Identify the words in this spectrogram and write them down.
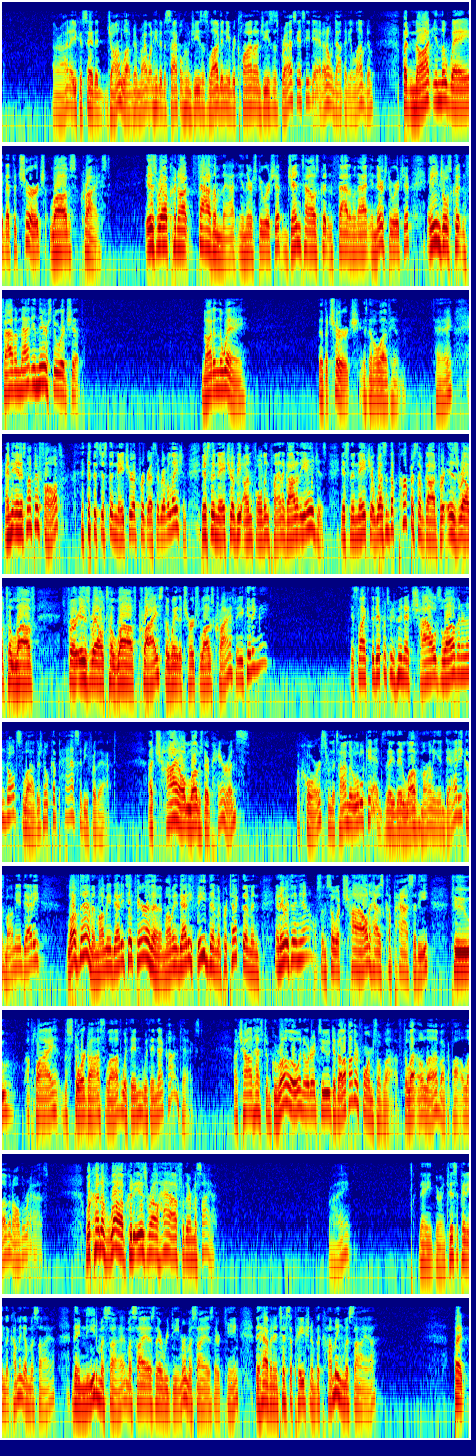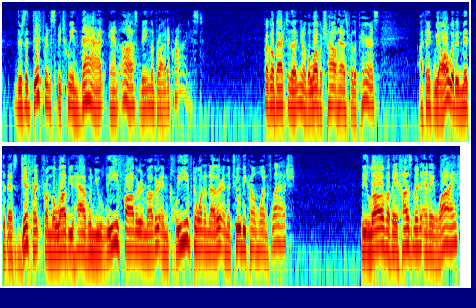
All right. Now you could say that John loved him, right? Wasn't he the disciple whom Jesus loved? Didn't he recline on Jesus' breast? Yes, he did. I don't doubt that he loved him. But not in the way that the church loves Christ. Israel could not fathom that in their stewardship. Gentiles couldn't fathom that in their stewardship. Angels couldn't fathom that in their stewardship. Not in the way that the church is going to love him. Okay? And, and it's not their fault. it's just the nature of progressive revelation. It's the nature of the unfolding plan of God of the ages. It's the nature, it wasn't the purpose of God for Israel to love for Israel to love Christ the way the church loves Christ. Are you kidding me? It's like the difference between a child's love and an adult's love. There's no capacity for that. A child loves their parents, of course, from the time they're little kids. They, they love mommy and daddy because mommy and daddy love them, and mommy and daddy take care of them, and mommy and daddy feed them and protect them, and, and everything else. And so a child has capacity to apply the Storgos love within, within that context. A child has to grow in order to develop other forms of love, phileo love, agapao love, and all the rest. What kind of love could Israel have for their Messiah? Right? They, they're anticipating the coming of Messiah. They need Messiah. Messiah is their Redeemer. Messiah is their King. They have an anticipation of the coming Messiah. But there's a difference between that and us being the bride of Christ. If I go back to the, you know, the love a child has for the parents, I think we all would admit that that's different from the love you have when you leave father and mother and cleave to one another and the two become one flesh. The love of a husband and a wife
